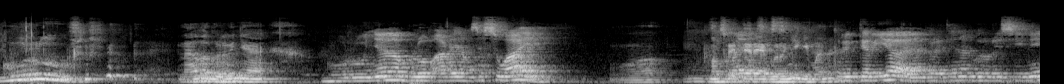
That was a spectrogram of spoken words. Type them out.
guru. Nama gurunya. Gurunya belum ada yang sesuai. Hmm, kriteria gurunya gimana? Kriteria yang kriteria guru di sini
